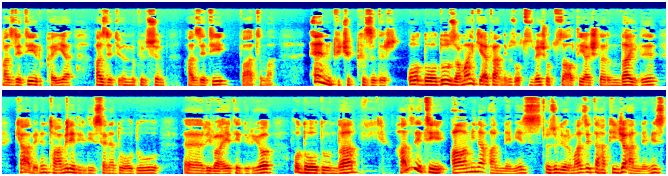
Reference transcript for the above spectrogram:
Hazreti Rukayya, Hazreti Ümmü Külsüm, Hazreti Fatıma en küçük kızıdır. O doğduğu zaman ki Efendimiz 35-36 yaşlarındaydı. Kabe'nin tamir edildiği sene doğduğu e, rivayet ediliyor. O doğduğunda Hazreti Amine annemiz, özür diliyorum Hazreti Hatice annemiz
